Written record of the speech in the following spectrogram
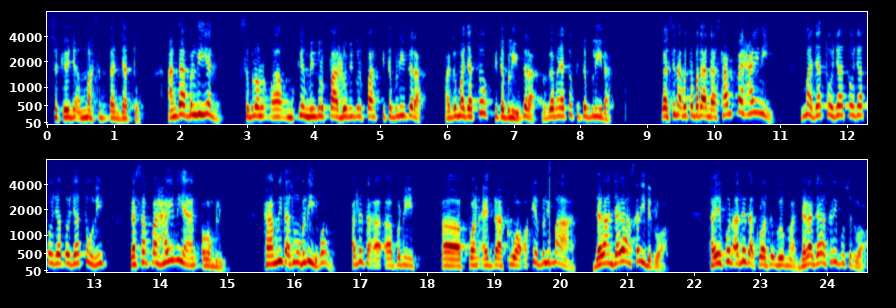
sekiranya emas sedang jatuh. Anda beli kan, sebelum uh, mungkin minggu lepas, dua minggu lepas kita beli tu tak? Harga emas jatuh, kita beli betul tak? Harga emas jatuh, kita beli tak? Dan saya nak beritahu pada anda, sampai hari ni, emas jatuh, jatuh, jatuh, jatuh, jatuh ni, dan sampai hari ni orang beli. Kami tak suruh beli pun. Ada tak apa ni, uh, Puan Aida keluar, okey beli emas. Jarang-jarang sekali dia keluar. Saya pun ada tak keluar sebelum emas. Jarang-jarang sekali pun saya keluar.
